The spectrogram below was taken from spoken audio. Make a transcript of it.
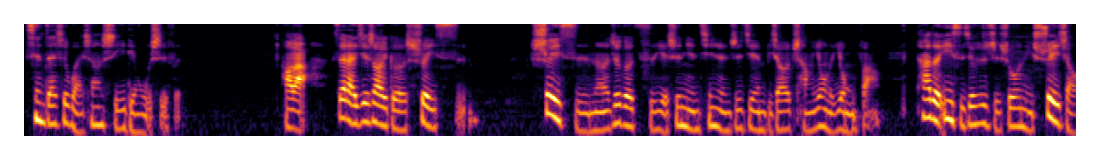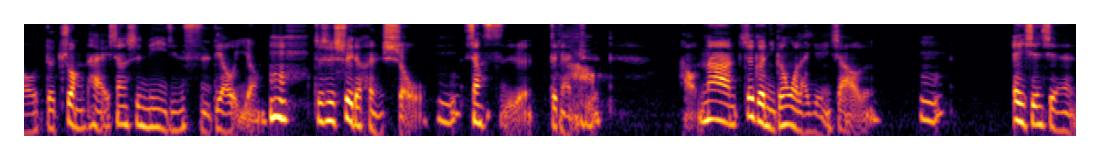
现在是晚上十一点五十分。好啦。再来介绍一个“睡死”。睡死呢，这个词也是年轻人之间比较常用的用法。它的意思就是指说你睡着的状态，像是你已经死掉一样，嗯，就是睡得很熟，嗯，像死人的感觉。好，好，那这个你跟我来演一下好了。嗯，哎，贤贤，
